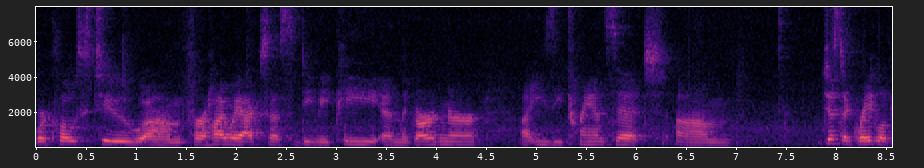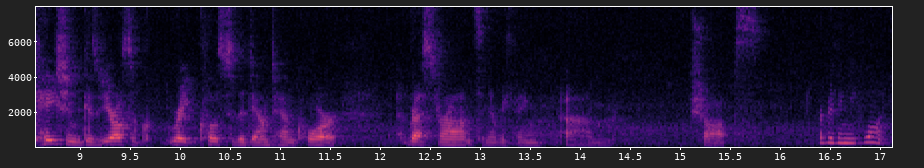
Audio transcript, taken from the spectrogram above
We're close to, um, for highway access, DVP and the Gardiner, uh, easy transit. Um, just a great location because you're also right close to the downtown core, restaurants and everything, um, shops, everything you'd want.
